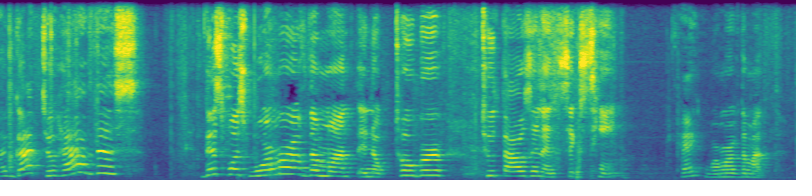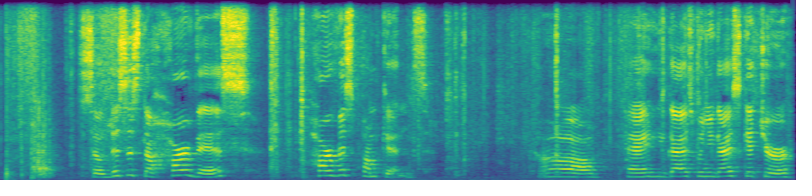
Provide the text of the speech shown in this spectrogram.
I've got to have this. This was warmer of the month in October 2016. Okay, warmer of the month. So this is the Harvest, Harvest Pumpkins. Oh, okay, you guys, when you guys get your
